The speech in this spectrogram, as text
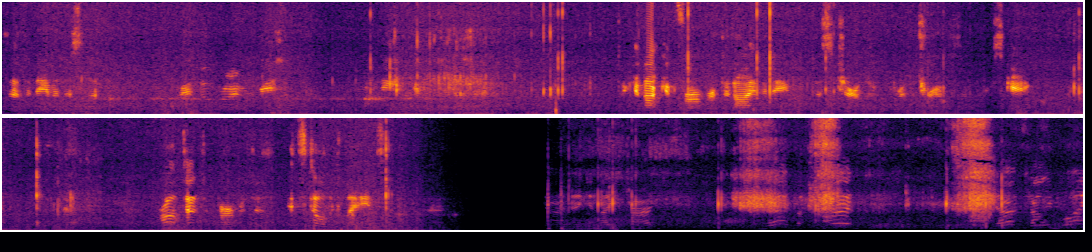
Is that the name of this lift? I have no rhyme or reason. I cannot confirm or deny the name of this chairlift or the trails that we're skating on. For all intents and purposes, it's still the Glades. Make a nice turn. Good, looks good. Yeah, Tully boy.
